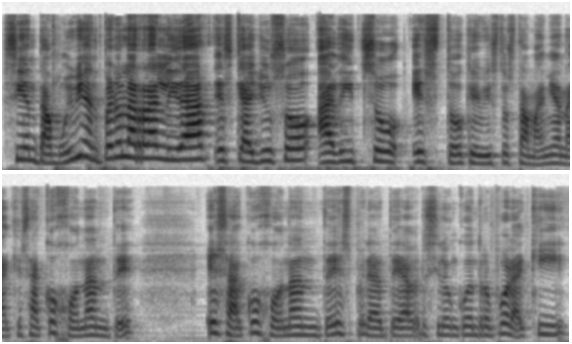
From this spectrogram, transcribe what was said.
sienta muy bien, pero la realidad es que Ayuso ha dicho esto que he visto esta mañana, que es acojonante. Es acojonante, espérate a ver si lo encuentro por aquí.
